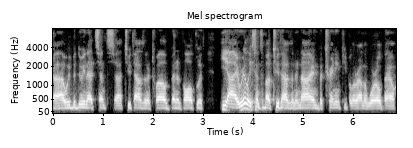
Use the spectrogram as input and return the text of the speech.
Uh, we've been doing that since uh, 2012, been involved with EI really since about 2009, but training people around the world now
